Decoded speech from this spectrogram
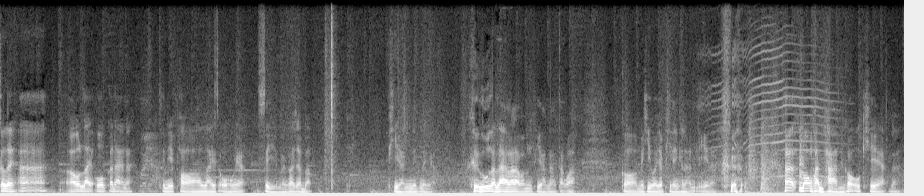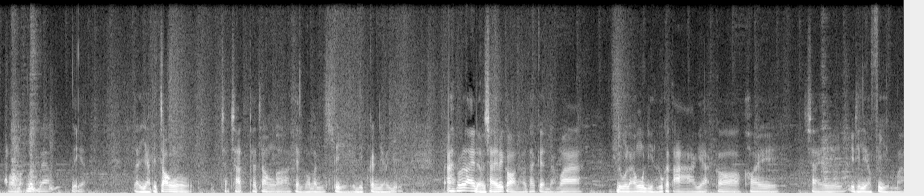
ก็เลยอ่าเอาไลท์โอ๊กก็ได้นะ ทีนี้พอไลท์โอ๊กเนี่ยสีมันก็จะแบบเพี้ยนนิดนึงอะคือรู้แต่แรกแล้วแหละว่ามันเพี้ยนนะแต่ว่าก็ไม่คิดว่าจะเพี้ยนขนาดนี้นะ ถ้ามองผ่านๆก็โอเคนะมองแบบแวบๆนี่อะแต่อย่าไปจ้องชัดๆ ถ้าจ้องก็เห็นว่ามันสีดิฟกันเยอะอยู่อะไม่เป็นไรเดี๋ยวใช้ไปก่อนนะถ้าเกิดแบบว่าดูแล้วหงุดหงิดลูกตาเงี้ยก็ค่อยใช้อินเทเลียฟิล์มมา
